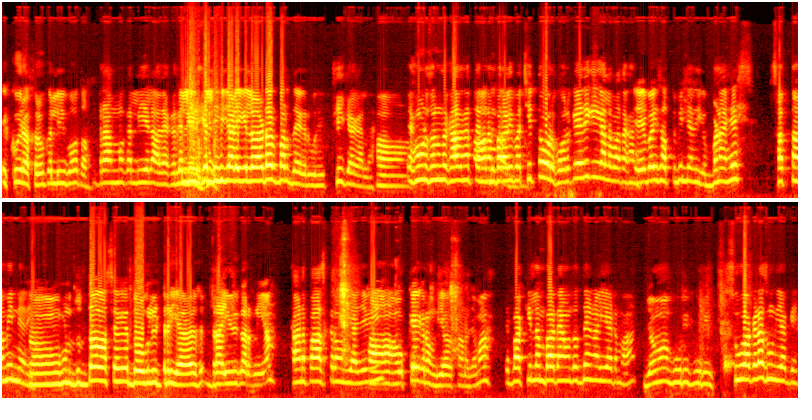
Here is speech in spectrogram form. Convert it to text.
ਇੱਕੋ ਹੀ ਰੱਖ ਲਓ ਕੱਲੀ ਬਹੁਤ ਆ। ਡਰਮ ਕੱਲੀ ਲਾ ਦਿਆ ਕਰੂ ਕੱਲੀ ਕੱਲੀ 40 ਕਿਲੋ ਆਰਡਰ ਭਰ ਦਿਆ ਕਰੂ ਇਹ। ਠੀਕ ਹੈ ਗੱਲ। ਹਾਂ। ਤੇ ਹੁਣ ਤੁਹਾਨੂੰ ਦਿਖਾ ਦਿੰਦਾ ਤਿੰਨ ਨੰਬਰ ਵਾਲੀ ਬੱਚੀ ਧੋਰ ਖੋਲ ਕੇ ਇਹਦੀ ਕੀ ਗੱਲਬਾਤ ਆ? ਇਹ ਬਾਈ 7 ਮਹੀਨਿਆਂ ਦੀ ਗੱਬਣਾ ਇਹ। ਸੱਤਾਂ ਮਹੀਨਿਆਂ ਦੀ। ਹਾਂ ਹੁਣ ਦੁੱਧਾ ਵਾਸਤੇ 2 ਲੀਟਰ ਹੀ ਆ ਡਰਾਈ ਵੀ ਕਰਨੀ ਆ। ਥਣ ਪਾਸ ਕਰਾਉਂਦੀ ਆ ਜੇ ਵੀ। ਹਾਂ ਓਕੇ ਕਰਾਉਂਦੀ ਆ ਉਹ ਜਮਾ। ਤੇ ਬਾਕੀ ਲੰਬਾ ਟਾਈਮ ਦੁੱਧ ਦੇਣ ਵਾਲੀ ਆਟਮਾ ਜਮਾ ਪੂਰੀ ਪੂਰੀ। ਸੂਆ ਕਿਹੜਾ ਸੂੰਦੀ ਅੱਗੇ?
